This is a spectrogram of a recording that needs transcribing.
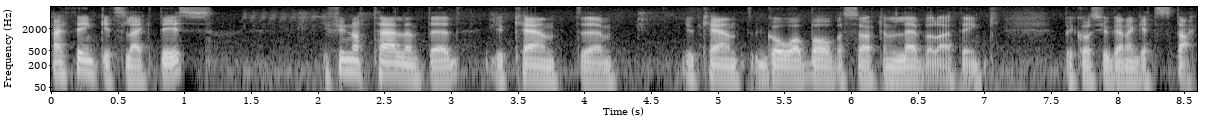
I think it's like this. If you're not talented, you can't um, you can't go above a certain level. I think because you're gonna get stuck,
